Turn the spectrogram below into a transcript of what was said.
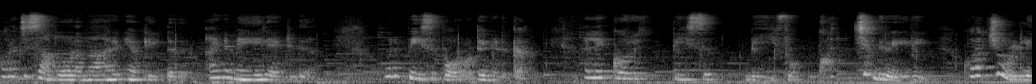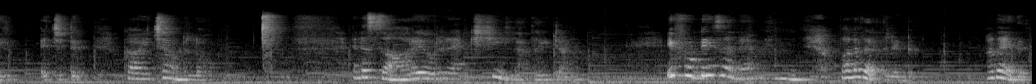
കുറച്ച് സവോള നാരങ്ങയൊക്കെ ഇട്ടത് അതിന്റെ മേലെയായിട്ട് ഇടുക. ഒരു പീസ് പൊറോട്ടയും എടുക്കുക. അല്ലെങ്കിൽ ഒരു പീസ് ബീഫും കുറച്ച് ഗ്രേവിയും കുറച്ച് ഉള്ളിയും വെച്ചിട്ട് കഴിച്ചാണ്ടല്ലോ എന്റെ സാറേ ഒരു രക്ഷയില്ലാത്തതായിട്ടാണ്. ഈ ഫുഡീസ് തന്നെ പലതരത്തിലുണ്ട്. അതായത്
